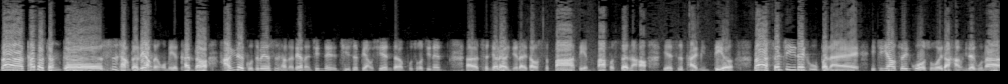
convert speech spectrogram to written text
那它的整个市场的量能，我们也看到行业股这边市场的量能今天其实表现的不错，今天呃成交量已经来到十八点八不胜了哈，也是排名第二。那升级类股本来已经要追过所谓的行业类股，那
